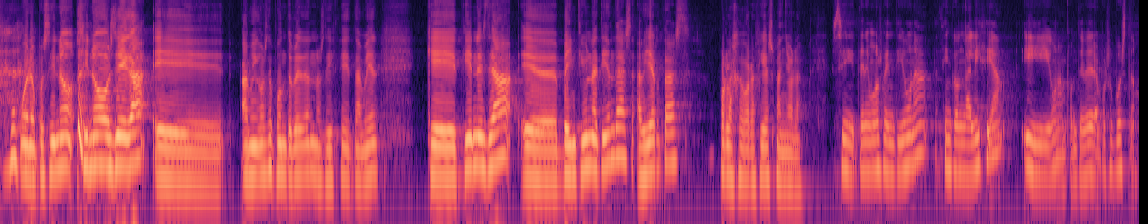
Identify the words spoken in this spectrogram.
Bueno, pues si no, si no os llega, eh, amigos de Pontevedra nos dice también que tienes ya 21 eh, tiendas abiertas por la geografía española. Sí, tenemos 21, 5 en Galicia y una en Pontevedra, por supuesto.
